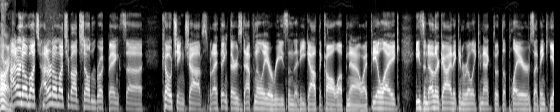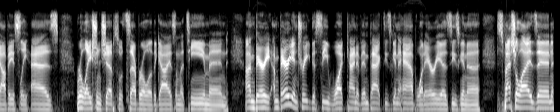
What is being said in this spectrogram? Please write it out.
all right. I don't know much. I don't know much about Sheldon Brookbank's uh, coaching chops, but I think there's definitely a reason that he got the call up now. I feel like he's another guy that can really connect with the players. I think he obviously has relationships with several of the guys on the team, and I'm very I'm very intrigued to see what kind of impact he's going to have, what areas he's going to specialize in.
